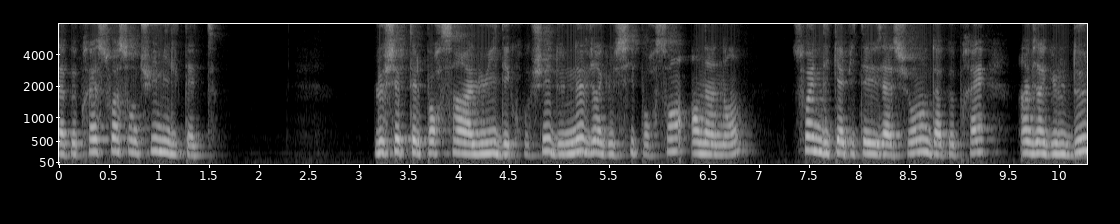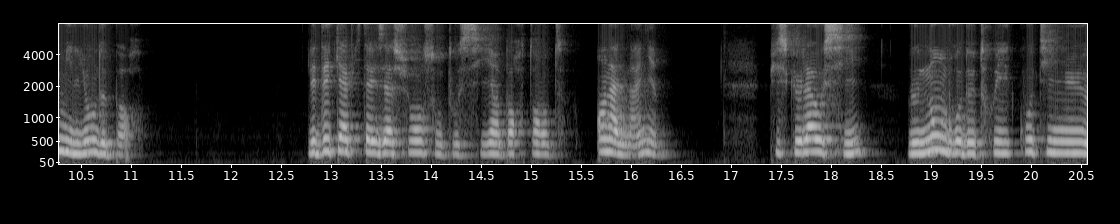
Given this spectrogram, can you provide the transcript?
d'à peu près 68 000 têtes. Le cheptel porcin a lui décroché de 9,6% en un an, soit une décapitalisation d'à peu près 1,2 million de porcs. Les décapitalisations sont aussi importantes en Allemagne, puisque là aussi, le nombre de truies continue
